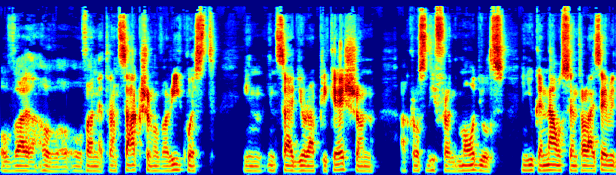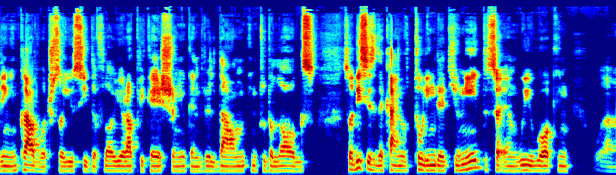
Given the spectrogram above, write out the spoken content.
of, uh, of, of a transaction of a request in inside your application across different modules. And you can now centralize everything in CloudWatch. So you see the flow of your application. You can drill down into the logs. So this is the kind of tooling that you need. So, and we working uh,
